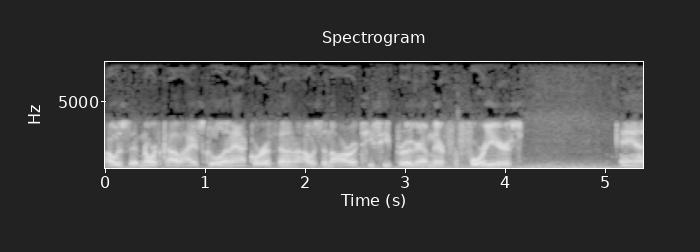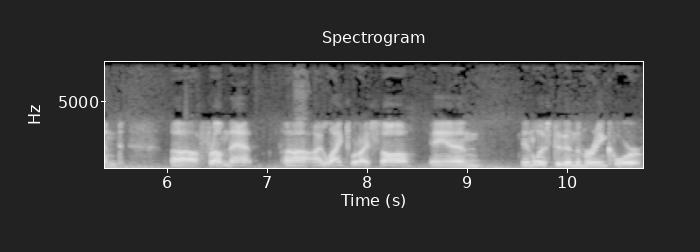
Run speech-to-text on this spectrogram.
I was at North Cobb High School in Acworth, and I was in the ROTC program there for four years. And uh, from that, uh, I liked what I saw and enlisted in the Marine Corps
